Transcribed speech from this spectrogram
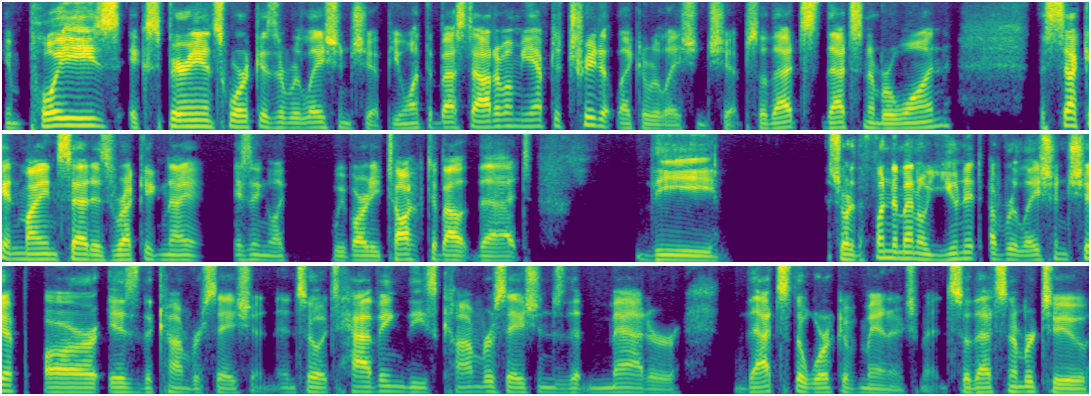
employees experience work as a relationship. You want the best out of them, you have to treat it like a relationship. So that's that's number 1. The second mindset is recognizing like we've already talked about that the sort of the fundamental unit of relationship are is the conversation. And so it's having these conversations that matter. That's the work of management. So that's number two.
